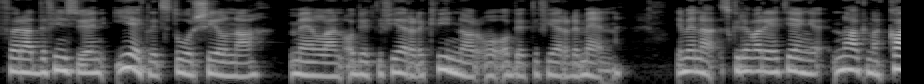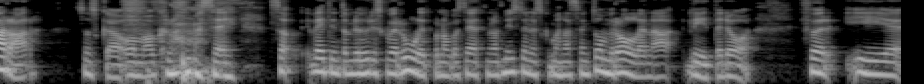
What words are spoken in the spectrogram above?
för att det finns ju en jäkligt stor skillnad mellan objektifierade kvinnor och objektifierade män. Jag menar, skulle det varit ett gäng nakna karrar som ska oma och kroma sig, så vet inte om det, hur det skulle vara roligt på något sätt, men åtminstone skulle man ha svängt om rollerna lite då. För i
